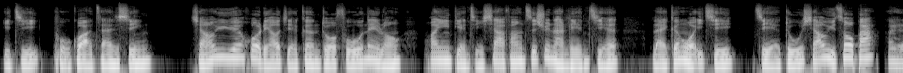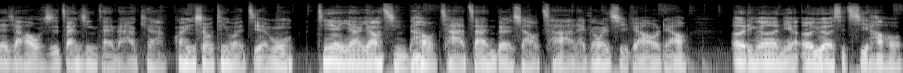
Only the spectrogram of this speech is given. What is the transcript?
以及普卦占星，想要预约或了解更多服务内容，欢迎点击下方资讯栏连接，来跟我一起解读小宇宙吧。嗨，大家好，我是占星宅男阿 K，欢迎收听我的节目。今天一样邀请到茶占的小茶来跟我一起聊聊二零二二年二月二十七号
